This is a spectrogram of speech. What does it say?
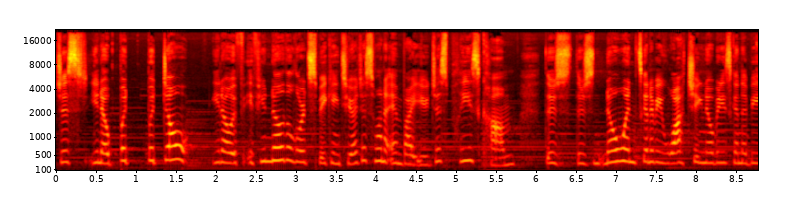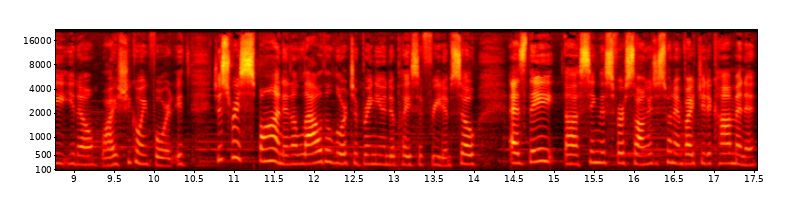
just, you know, but, but don't, you know, if, if you know the Lord's speaking to you, I just want to invite you, just please come. There's, there's no one's going to be watching. Nobody's going to be, you know, why is she going forward? It's just respond and allow the Lord to bring you into a place of freedom. So as they uh, sing this first song, I just want to invite you to come. And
